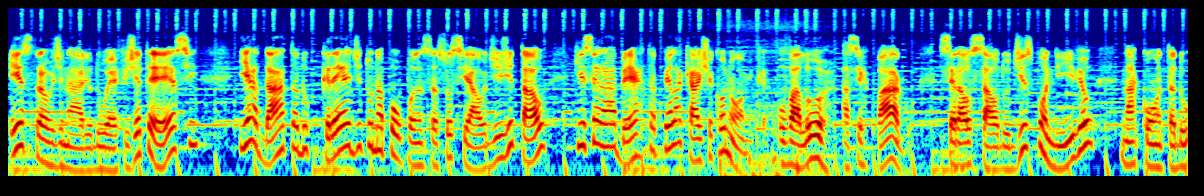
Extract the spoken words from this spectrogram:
extraordinário do FGTS e a data do crédito na poupança social digital que será aberta pela Caixa Econômica. O valor a ser pago será o saldo disponível na conta do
